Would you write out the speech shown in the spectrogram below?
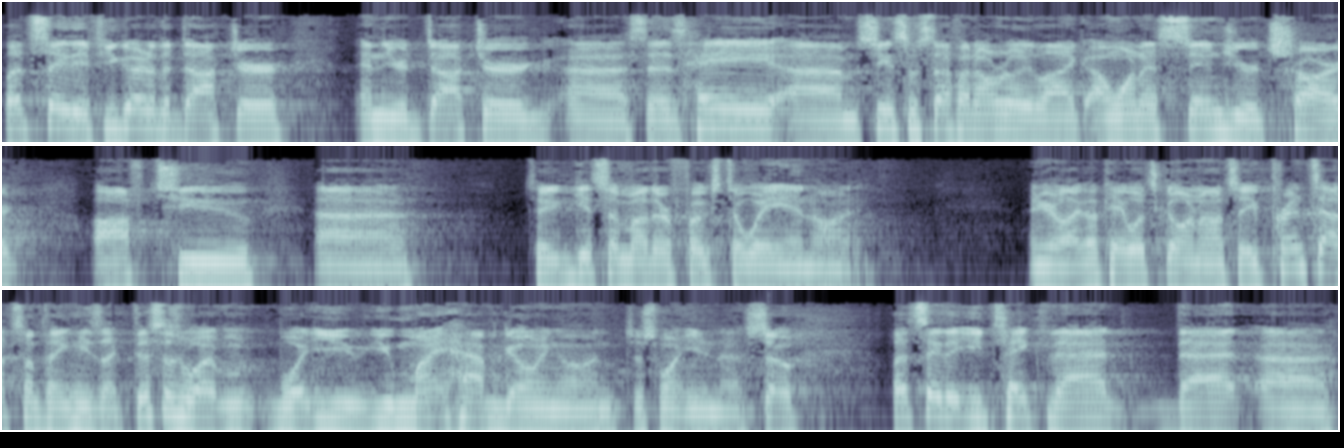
let's say that if you go to the doctor and your doctor uh, says, "Hey, I'm seeing some stuff I don't really like. I want to send your chart off to uh, to get some other folks to weigh in on it." And you're like, "Okay, what's going on?" So he prints out something. He's like, "This is what what you you might have going on. Just want you to know." So let's say that you take that that uh,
